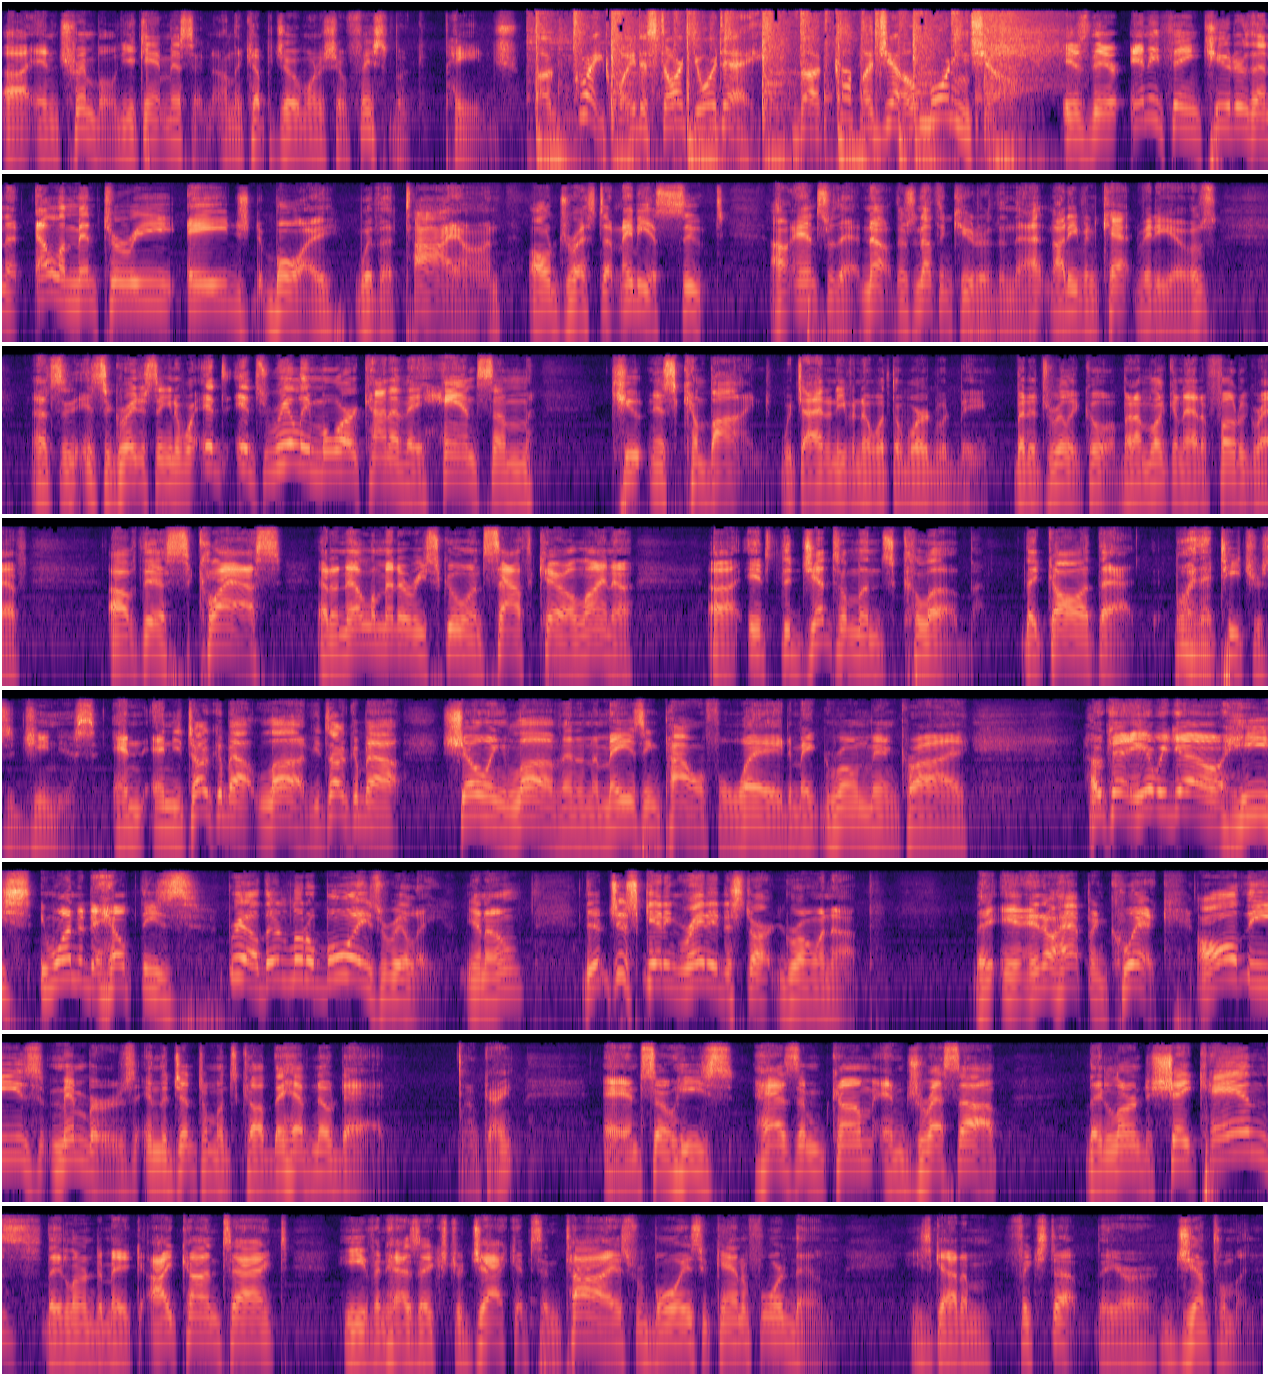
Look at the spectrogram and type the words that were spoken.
uh, and Tremble. You can't miss it on the Cup of Joe Morning Show Facebook page. A great way to start your day. The Cup of Joe Morning Show. Is there anything cuter than an elementary aged boy with a tie on, all dressed up, maybe a suit? I'll answer that. No, there's nothing cuter than that. Not even cat videos. That's it's the greatest thing in the world. It's it's really more kind of a handsome cuteness combined, which I don't even know what the word would be, but it's really cool. But I'm looking at a photograph of this class at an elementary school in South Carolina. Uh, it's the Gentlemen's Club. They call it that. Boy, that teacher's a genius. And and you talk about love. You talk about showing love in an amazing, powerful way to make grown men cry. Okay, here we go. He's he wanted to help these real. They're little boys, really. You know, they're just getting ready to start growing up. They, it'll happen quick. All these members in the Gentlemen's Club, they have no dad. Okay, and so he's has them come and dress up. They learn to shake hands. They learn to make eye contact. He even has extra jackets and ties for boys who can't afford them. He's got them fixed up. They are gentlemen,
